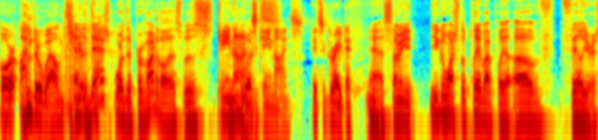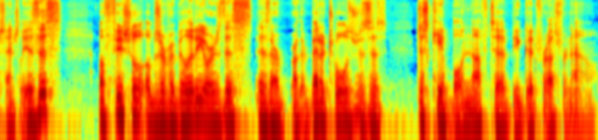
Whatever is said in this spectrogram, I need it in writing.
or underwhelmed? And the dashboard that provided all this was K9. It was K9s. It's a great. Th- Yes, I mean, you can watch the play by play of failure essentially. Is this official observability or is this is there are there better tools or is this just capable enough to be good for us for now?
